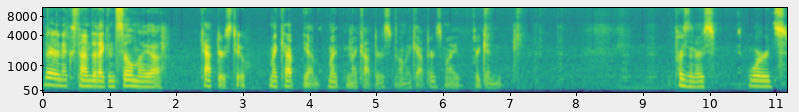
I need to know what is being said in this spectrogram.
there next time that I can sell my uh, captors to. My cap, yeah, my, my captors, not my captors, my freaking prisoners. Words.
